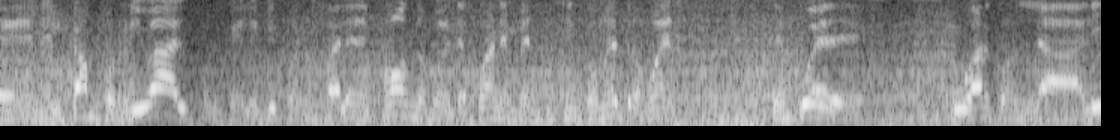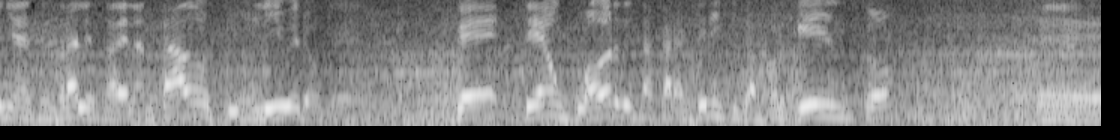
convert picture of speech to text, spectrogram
en el campo rival porque el equipo no sale del fondo, porque te juegan en 25 metros, bueno, se puede jugar con la línea de centrales adelantados y un líbero que, que sea un jugador de esas características, porque Enzo, eh,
